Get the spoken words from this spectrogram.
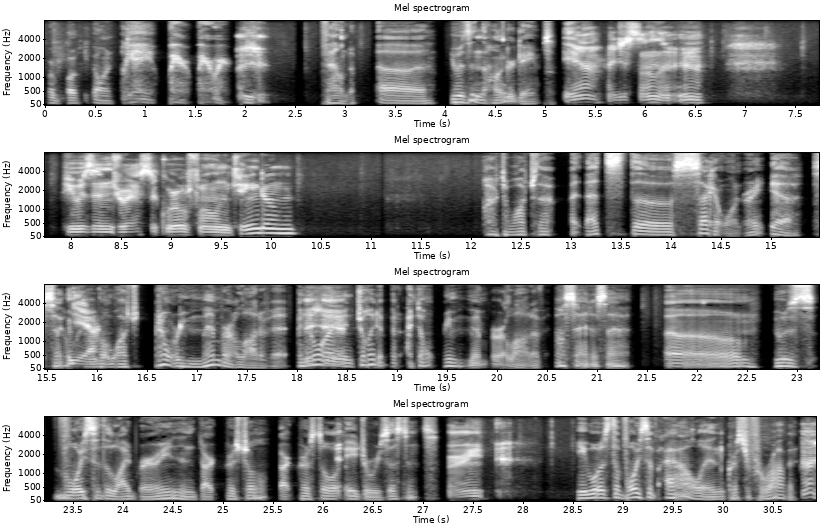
we're both going okay where where where found him uh he was in the hunger games yeah, I just saw that. Yeah. He was in Jurassic World Fallen Kingdom. I have to watch that. Uh, That's the second one, right? Yeah, the second one. I Yeah. haven't watched. I don't remember a lot of it. I know I enjoyed it, but I don't remember a lot of it. How sad is that? Um, he was voice of the librarian in Dark Crystal, Dark Crystal, Age of Resistance. Right. He was the voice of Al in Christopher Robin. Huh.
